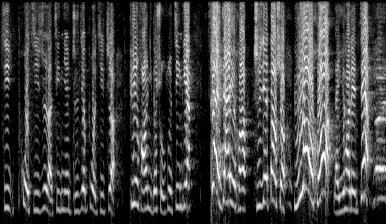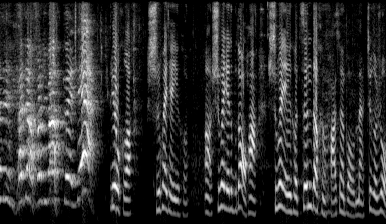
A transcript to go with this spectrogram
机破机制了，今天直接破机制，拼好你的手速，今天再加一盒，直接到手六盒，来一号链接。六盒十块钱一盒啊，十块钱都不到哈，十块钱一盒真的很划算，宝宝们，这个肉。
